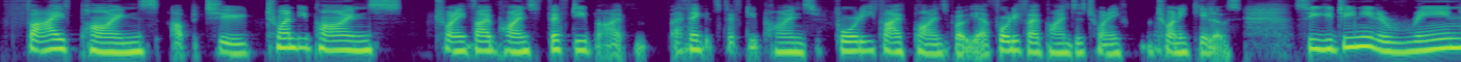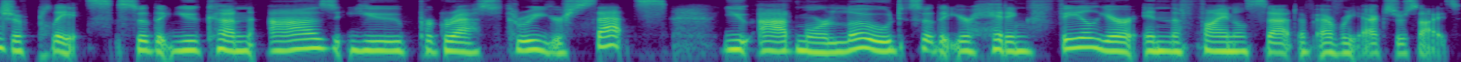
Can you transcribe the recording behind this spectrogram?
five pounds up to 20 pounds 25 pounds, 50, I think it's 50 pounds, 45 pounds, but yeah, 45 pounds is 20, 20 kilos. So you do need a range of plates so that you can, as you progress through your sets, you add more load so that you're hitting failure in the final set of every exercise.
